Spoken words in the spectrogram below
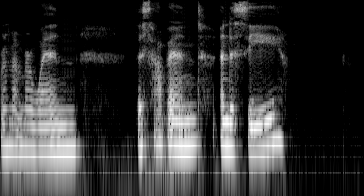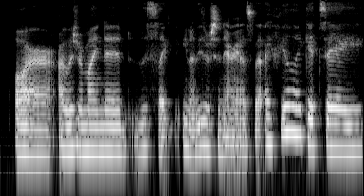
remember when this happened and to see. Or I was reminded this, like, you know, these are scenarios, but I feel like it's a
